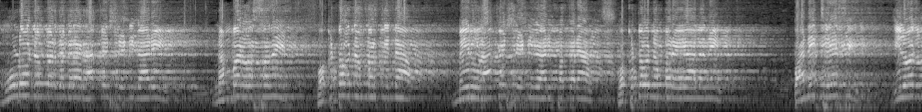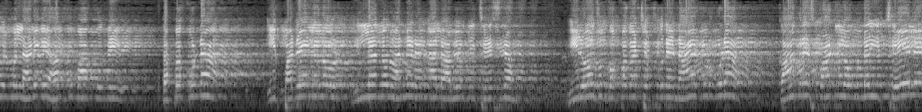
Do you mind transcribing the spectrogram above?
మూడో నంబర్ దగ్గర రాకేష్ రెడ్డి గారి నంబర్ వస్తుంది ఒకటో నంబర్ కింద మీరు రాకేష్ రెడ్డి గారి పక్కన ఒకటో నంబర్ వేయాలని పని చేసి ఈరోజు మిమ్మల్ని అడిగే హక్కు మాకుంది. తప్పకుండా ఈ పదేళ్ళలో ఇళ్ళను అన్ని రంగాల్లో అభివృద్ధి చేసినాం. ఈరోజు గొప్పగా చెప్పుకునే నాయకుడు కూడా కాంగ్రెస్ పార్టీలో ఉండయి చేయలేదు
